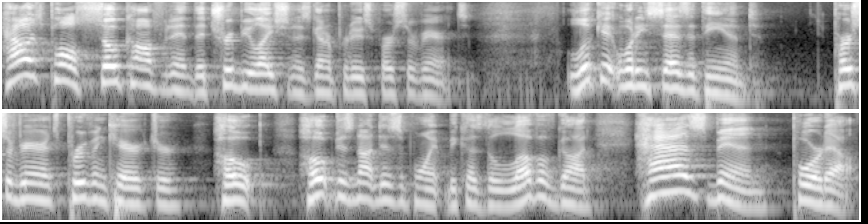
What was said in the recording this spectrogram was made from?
how is Paul so confident that tribulation is going to produce perseverance? Look at what he says at the end perseverance, proven character, hope, Hope does not disappoint because the love of God has been poured out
